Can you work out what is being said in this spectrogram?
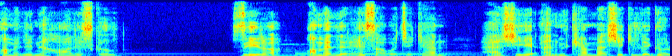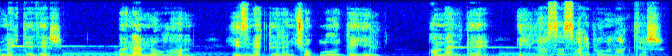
amelini halis kıl. Zira ameller hesaba çeken her şeyi en mükemmel şekilde görmektedir. Önemli olan hizmetlerin çokluğu değil, amelde ihlasa sahip olmaktır.''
